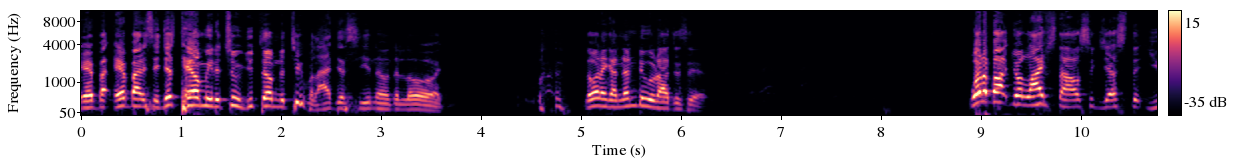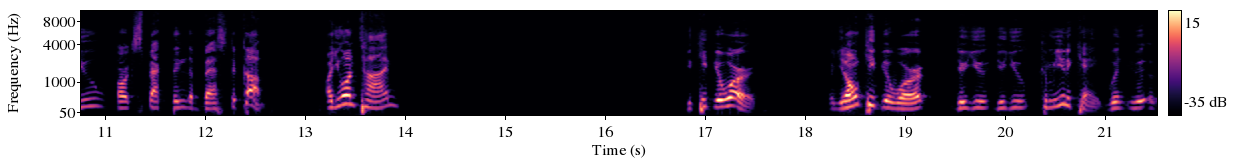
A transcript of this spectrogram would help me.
Everybody, everybody say, just tell me the truth. You tell them the truth. But I just, you know, the Lord. Lord ain't got nothing to do with what I just said. What about your lifestyle suggests that you are expecting the best to come? Are you on time? You keep your word. When you don't keep your word, do you do you communicate? When you,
